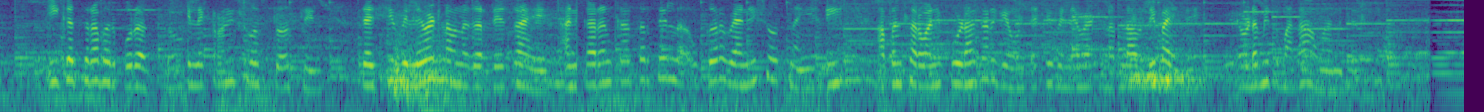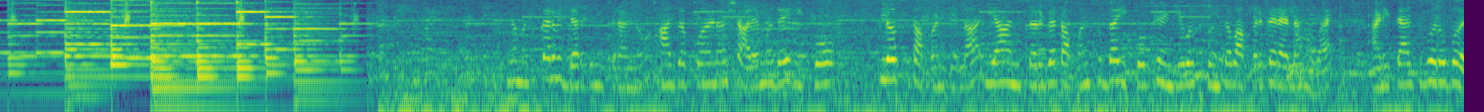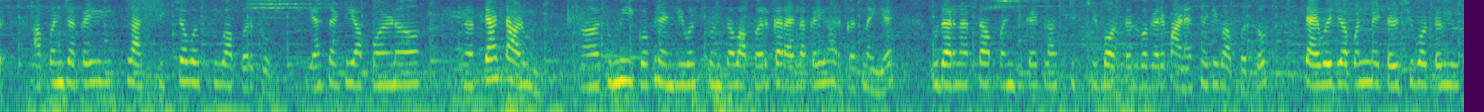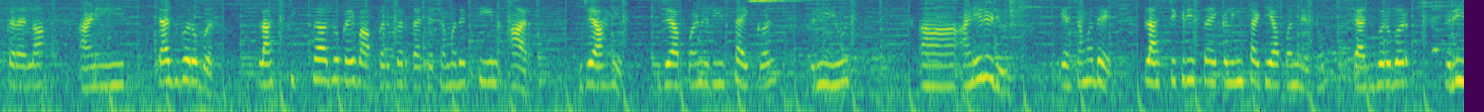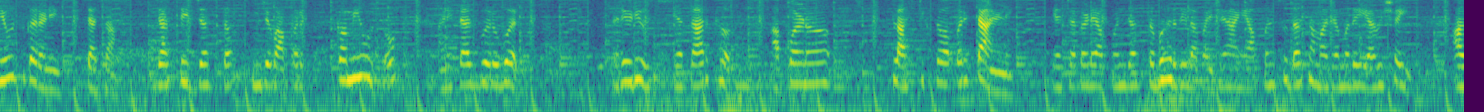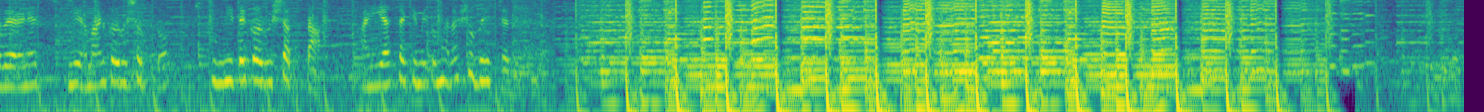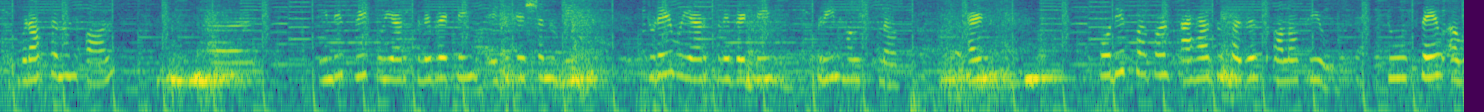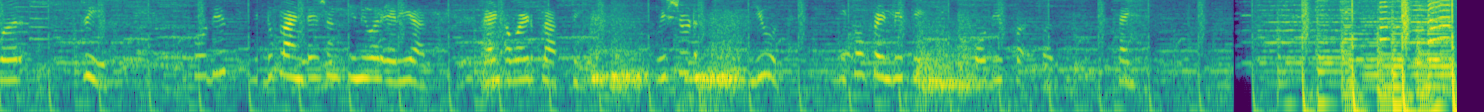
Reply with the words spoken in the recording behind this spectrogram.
ई कचरा भरपूर असतो इलेक्ट्रॉनिक्स वस्तू असतील त्याची विल्हेवाट लावणं गरजेचं आहे. आणि कारण का तर ते लवकर वॅनिश होत नाही आणि आपण सर्वांनी पुढाकार घेऊन त्याची विल्हेवाट ला- लावली पाहिजे एवढं मी तुम्हाला आवाहन करते. नमस्कार विद्यार्थी मित्रांनो. आज आपण शाळेमध्ये इको क्लब स्थापन केला. या अंतर्गत आपण सुद्धा इको फ्रेंडली वस्तूंचा वापर करायला हवा आहे आणि त्याचबरोबर आपण ज्या काही प्लास्टिकच्या वस्तू वापरतो यासाठी आपण त्या टाळून तुम्ही इको फ्रेंडली वस्तूंचा वापर करायला काही हरकत नाही आहे उदाहरणार्थ आपण जी काही प्लास्टिकची बॉटल वगैरे पाण्यासाठी वापरतो त्याऐवजी आपण मेटलची बॉटल यूज करायला आणि त्याचबरोबर प्लास्टिकचा जो काही वापर करतात त्याच्यामध्ये तीन आर जे आहेत जे आपण रिसायकल रियूज आणि रिड्यूस याच्यामध्ये प्लास्टिक रिसायकलिंगसाठी आपण देतो. त्याचबरोबर रियूज करणे त्याचा जास्तीत जास्त म्हणजे वापर कमी होतो. आणि त्याचबरोबर रिड्यूस याचा अर्थ आपण प्लास्टिकचा वापर टाळणे. याच्याकडे आपण जास्त भर दिला पाहिजे आणि आपण सुद्धा समाजामध्ये याविषयी अवेअरनेस निर्माण करू शकतो. तुम्ही ते करू शकता. आणि यासाठी मी तुम्हाला शुभेच्छा देते. Good afternoon, all. Uh, in this week, we are celebrating Education Week. Today, we are celebrating Greenhouse Club, and for this purpose, I have to suggest all of you to save our trees. For this, do plantation in your areas and avoid plastic. We should use eco-friendly things for this purpose. Thank you.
